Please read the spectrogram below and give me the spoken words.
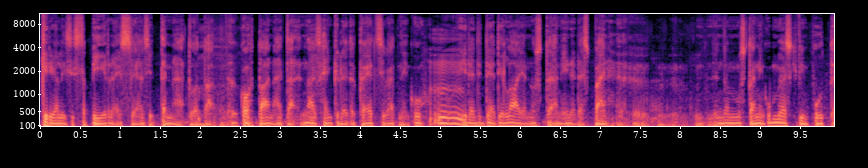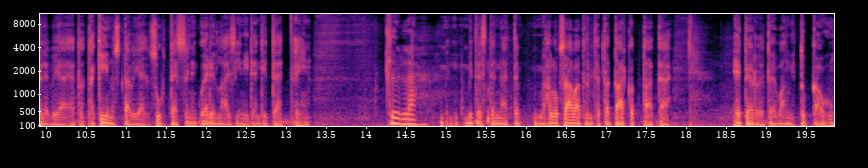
kirjallisissa piireissä ja sitten nämä tuota, kohtaa näitä naishenkilöitä, jotka etsivät niin kuin mm. identiteetin laajennusta ja niin edespäin. Ne on musta niin kuin myöskin puuttelevia ja tota, kiinnostavia suhteessa niin kuin erilaisiin identiteetteihin. Kyllä. Miten sitten näette, haluatko avata, mitä tätä tarkoittaa tämä heteroiteen vangittu kauhu?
